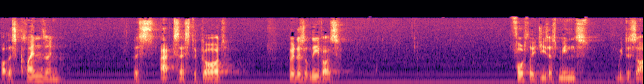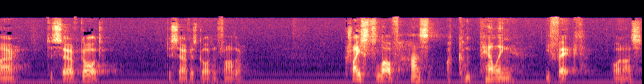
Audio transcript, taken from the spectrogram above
But this cleansing, this access to God, where does it leave us? Fourthly, Jesus means we desire to serve God, to serve as God and Father. Christ's love has a compelling effect on us.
